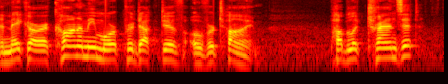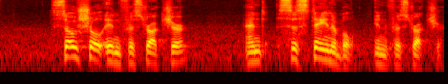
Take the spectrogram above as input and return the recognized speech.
and make our economy more productive over time public transit, social infrastructure, and sustainable infrastructure.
